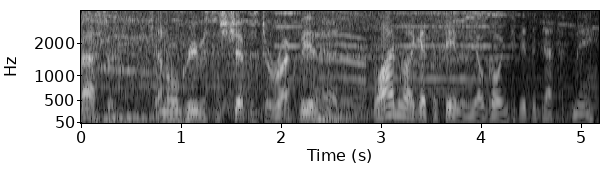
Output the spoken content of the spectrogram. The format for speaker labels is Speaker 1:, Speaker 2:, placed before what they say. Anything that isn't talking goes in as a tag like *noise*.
Speaker 1: Master, General Grievous's ship is directly ahead.
Speaker 2: Why do I get the feeling you're going to be the death of me?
